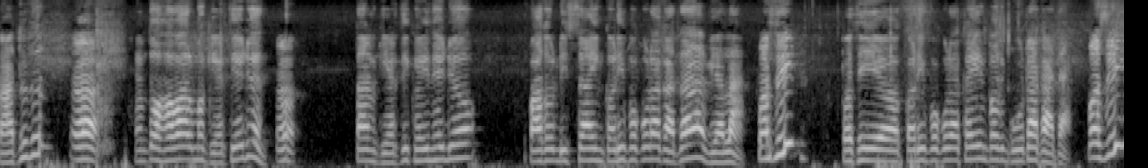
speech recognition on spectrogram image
કાધું તું? હા. એમ તો હવારમાં ઘેરથી હેડ્યો ને. તાણ ઘેરથી ખાઈને હેડ્યો પાછો ડિસાઈન કઢી પકોડા ખાધા વહેલા પછી? પછી કઢી પકોડા ખાઈને પછી ગોટા ખાધા. પછી?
